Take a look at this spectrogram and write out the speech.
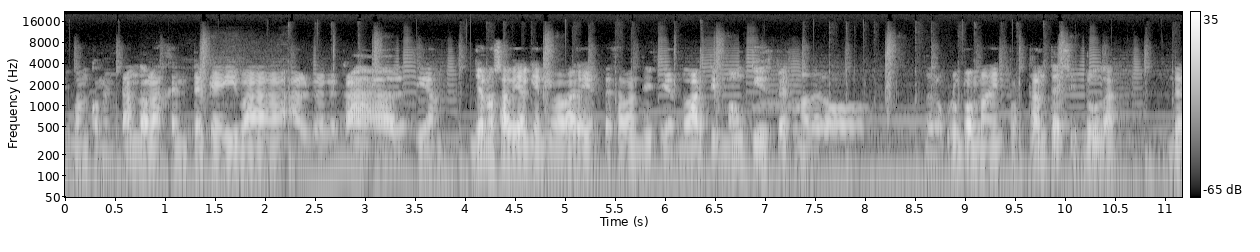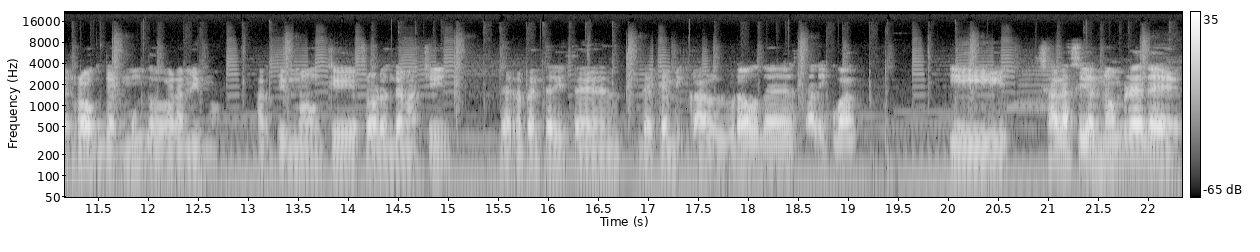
iban comentando, la gente que iba al BBK, decían, yo no sabía quién iba, ¿vale? Y empezaban diciendo Arctic Monkeys, que es uno de los, de los grupos más importantes, sin duda, de rock del mundo ahora mismo. Arctic Monkeys, Florence the Machine de repente dicen The Chemical Brothers, tal y cual, y sale así el nombre de,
